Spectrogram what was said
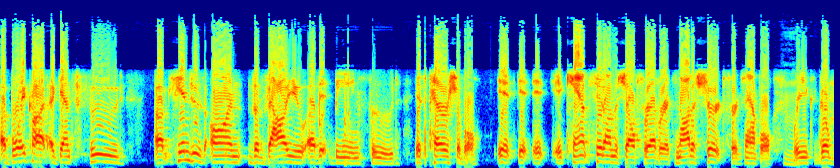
a boycott against food um, hinges on the value of it being food. It's perishable. It, it, it, it can't sit on the shelf forever. It's not a shirt, for example, hmm. where you could go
